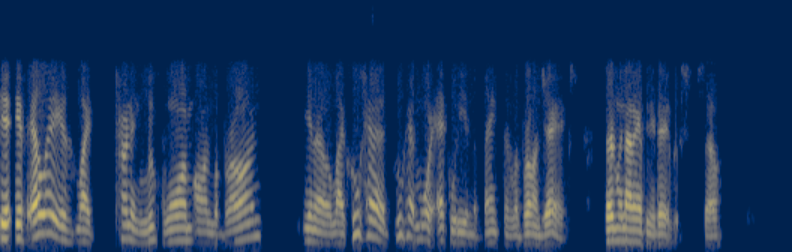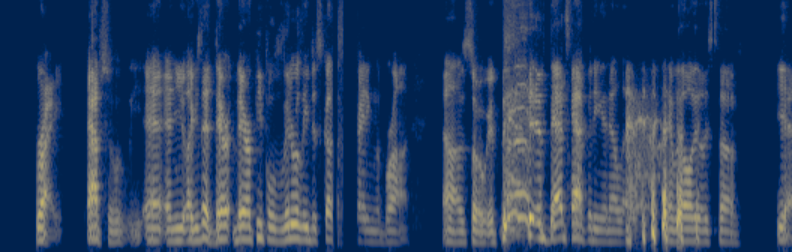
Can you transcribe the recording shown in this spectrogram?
If LA is like turning lukewarm on LeBron, you know, like who had who had more equity in the bank than LeBron James? Certainly not Anthony Davis. So, right, absolutely, and, and you like you said, there there are people literally discussing trading LeBron. Uh, so if if that's happening in LA and with all the other stuff, yeah,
